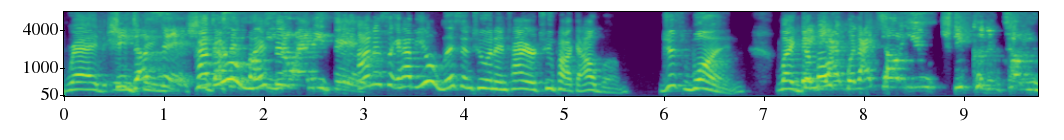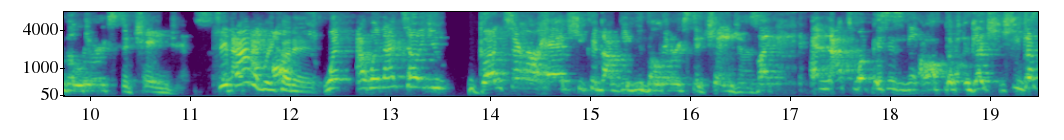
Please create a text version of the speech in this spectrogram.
read She anything? doesn't. She have doesn't you listened, know anything. Honestly, have you listened to an entire Tupac album? Just one. Like Baby, the most I, when I tell you, she couldn't tell you the lyrics to changes. She and probably I, I, couldn't. When when I tell you gun to her head, she could not give you the lyrics to changes. Like, and that's what pisses me off. The, like, she does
